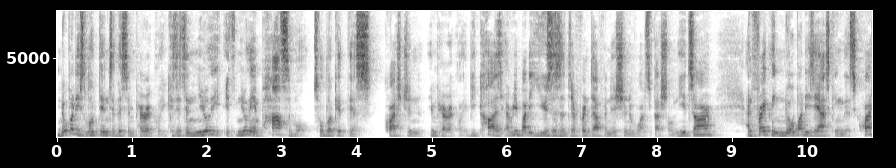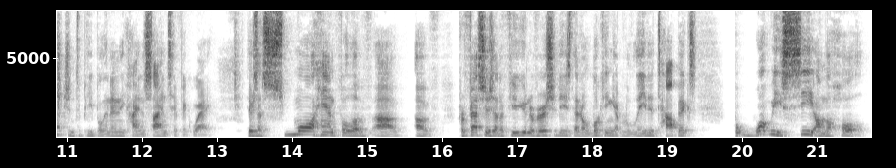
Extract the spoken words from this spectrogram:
nobody's looked into this empirically because it's a nearly it's nearly impossible to look at this question empirically because everybody uses a different definition of what special needs are. And frankly, nobody's asking this question to people in any kind of scientific way. There's a small handful of uh, of professors at a few universities that are looking at related topics. But what we see on the whole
